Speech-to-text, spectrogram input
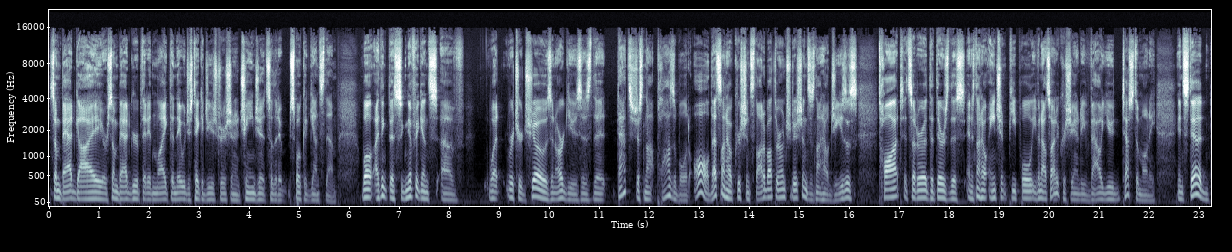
some bad guy or some bad group they didn't like, then they would just take a Jewish tradition and change it so that it spoke against them. Well, I think the significance of what Richard shows and argues is that that's just not plausible at all. That's not how Christians thought about their own traditions. It's not how Jesus taught, etc. That there's this, and it's not how ancient people, even outside of Christianity, valued testimony. Instead,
